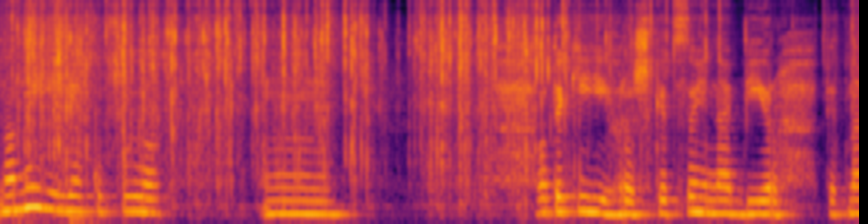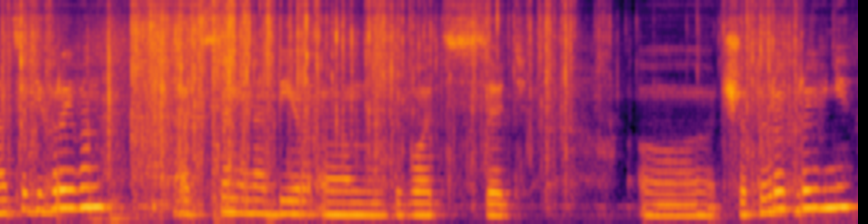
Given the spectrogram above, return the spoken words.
На неї я купила Отакі іграшки. Цей набір 15 гривень, а цей набір ем, 24 гривні.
